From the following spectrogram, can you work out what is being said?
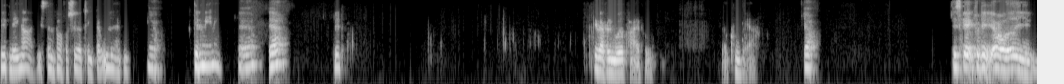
lidt længere, i stedet for at forsøge at tænke dig ud af den. Ja. Giver det mening? Ja, ja. Lidt. Det er i hvert fald en måde at pege på. Det kunne være. Ja. Det sker fordi jeg har været i,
